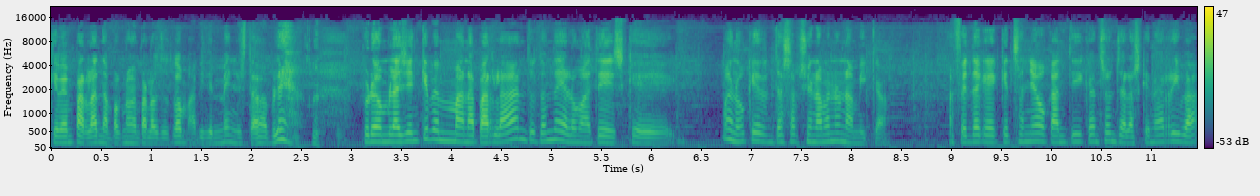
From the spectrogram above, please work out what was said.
que vam parlar, tampoc no vam parlar tothom, evidentment, estava ple, però amb la gent que vam anar parlant, tothom deia el mateix, que, bueno, que decepcionaven una mica. El fet de que aquest senyor canti cançons a les que no arriba,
